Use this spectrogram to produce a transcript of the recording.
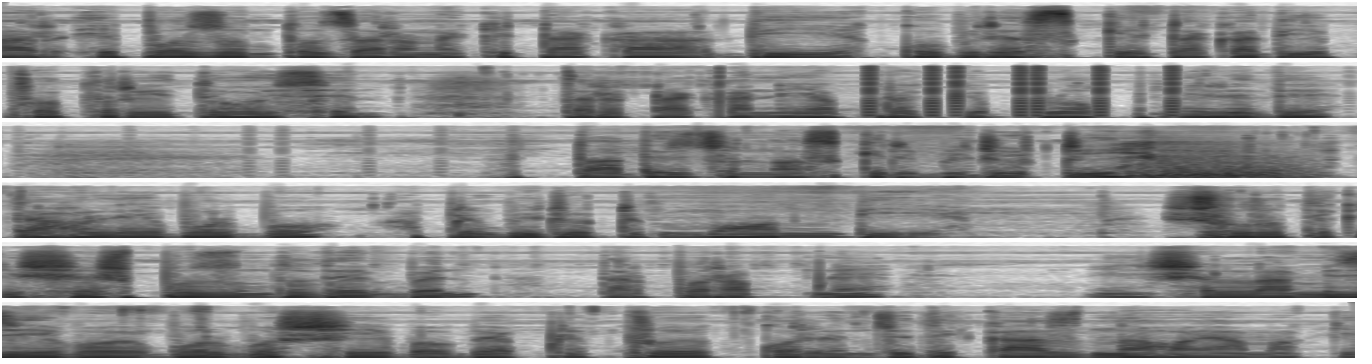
আর এ পর্যন্ত যারা নাকি টাকা দিয়ে, কবিরাজকে টাকা দিয়ে প্রতারিত হয়েছেন, তারা টাকা নিয়ে আপনাকে ব্লক মেরে দেয়। তাদের জন্য আজকের ভিডিওটি, তাহলে বলব, আপনি ভিডিওটি মন দিয়ে শুরু থেকে শেষ পর্যন্ত দেখবেন, তারপর আপনি ইনশাল্লাহ আমি যেভাবে বলব, সেভাবে আপনি প্রয়োগ করেন। যদি কাজ না হয়, আমাকে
